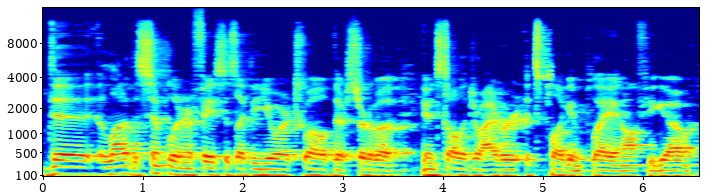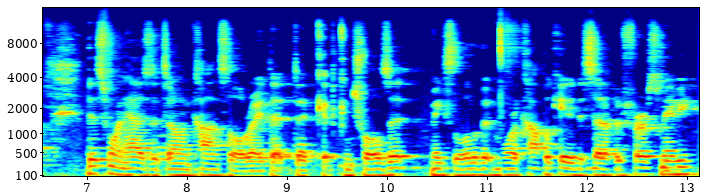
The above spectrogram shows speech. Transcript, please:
The, a lot of the simpler interfaces like the UR12, they're sort of a, you install the driver, it's plug and play and off you go. This one has its own console, right, that, that controls it makes it a little bit more complicated to set up at first, maybe?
